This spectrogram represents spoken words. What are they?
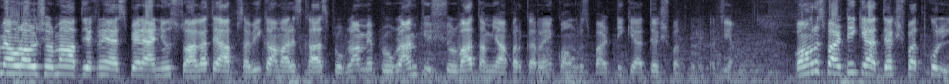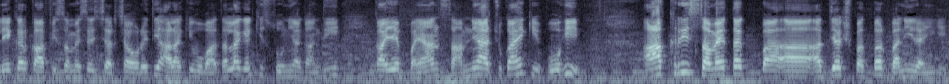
मैं हूँ राहुल शर्मा, आप देख रहे हैं एसपीएन आई न्यूज़ स्वागत है आप सभी का हमारे इस खास प्रोग्राम में। प्रोग्राम की शुरुआत हम यहाँ पर कर रहे हैं कांग्रेस पार्टी के अध्यक्ष पद को लेकर। जी हाँ कांग्रेस पार्टी के अध्यक्ष पद को लेकर काफ़ी समय से चर्चा हो रही थी। हालाँकि वो बात अलग है कि सोनिया गांधी का ये बयान सामने आ चुका है कि वो ही आखिरी समय तक अध्यक्ष पद पर बनी रहेंगी।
